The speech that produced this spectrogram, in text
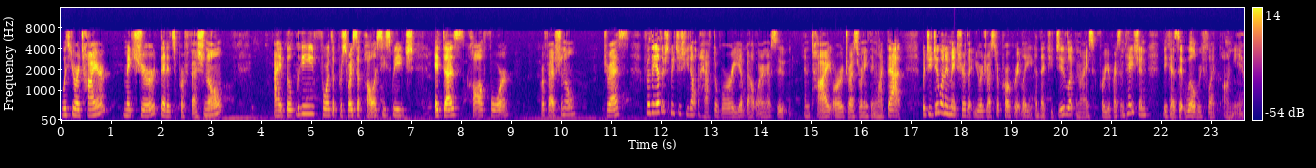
With your attire, make sure that it's professional. I believe for the persuasive policy speech, it does call for professional dress. For the other speeches, you don't have to worry about wearing a suit and tie or a dress or anything like that. But you do want to make sure that you're dressed appropriately and that you do look nice for your presentation because it will reflect on you.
